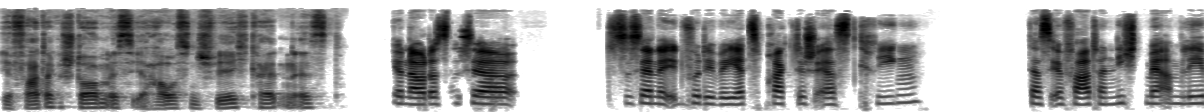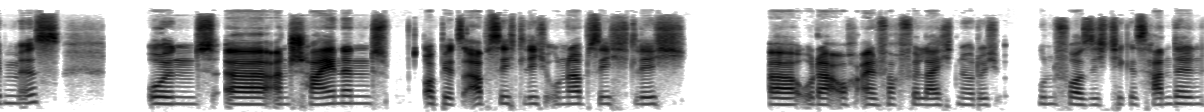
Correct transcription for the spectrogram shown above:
ihr Vater gestorben ist, ihr Haus in Schwierigkeiten ist. Genau, das ist ja, das ist ja eine Info, die wir jetzt praktisch erst kriegen, dass ihr Vater nicht mehr am Leben ist. Und äh, anscheinend, ob jetzt absichtlich, unabsichtlich äh, oder auch einfach vielleicht nur durch unvorsichtiges Handeln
